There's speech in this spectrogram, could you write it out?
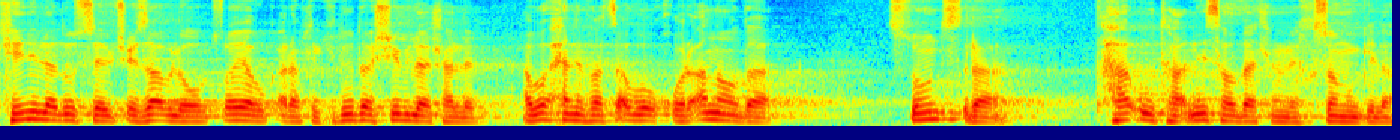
ქინილა დუსევ ჭეზავლე ობწოია ვუკარაფლი კიდუდა შიბლა თალე. აბუ ჰანიფაცა აბუ ყურანაოდა წუნწრა თა უთანი სალდაშენ ხსომგილა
